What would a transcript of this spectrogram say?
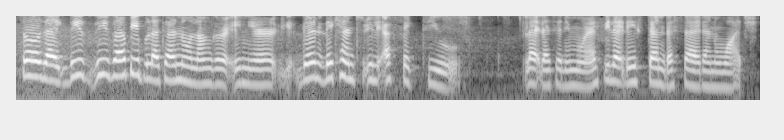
So like these these are people that are no longer in your then they can't really affect you like that anymore. I feel like they stand aside and watch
